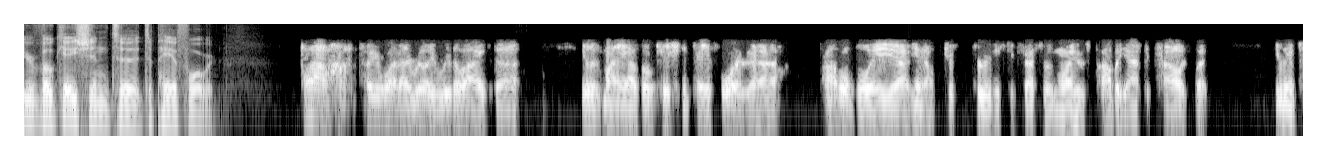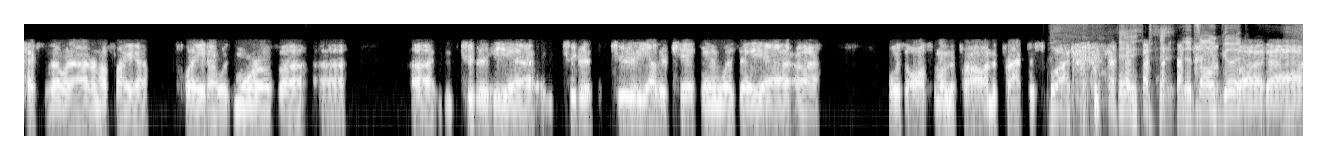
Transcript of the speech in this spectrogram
your vocation to to pay it forward? Well, I'll tell you what, I really realized uh, it was my uh, vocation to pay it forward. Uh, probably, uh, you know, just through the success of my, it was probably after college, but even in Texas, I, I don't know if I uh, played. I was more of a uh, uh, tutor the uh, tutor tutor the other kid and was a uh, uh, was awesome on the pro on the practice squad. hey, it's all good. But uh,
